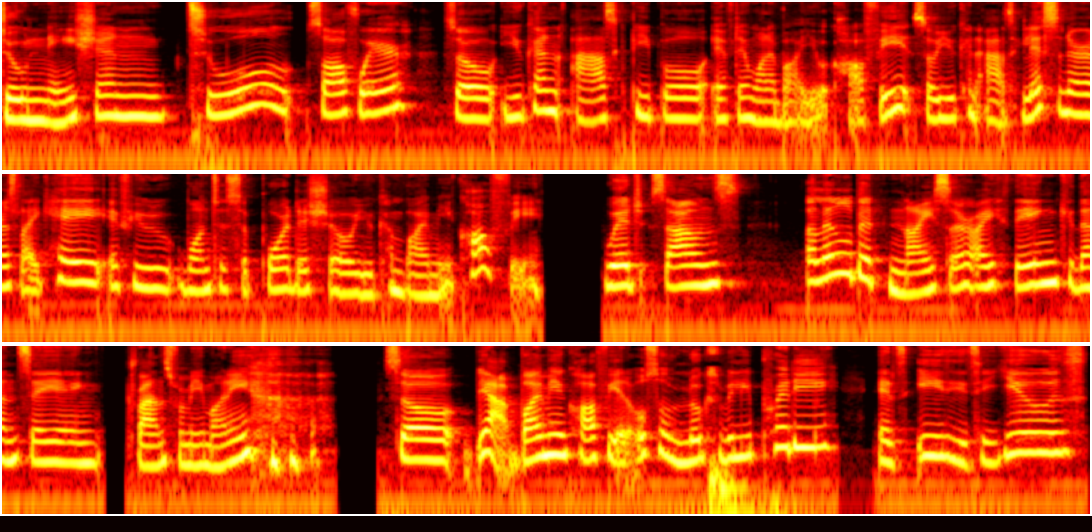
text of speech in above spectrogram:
donation tool software. So you can ask people if they want to buy you a coffee. So you can ask listeners, like, hey, if you want to support this show, you can buy me a coffee, which sounds a little bit nicer, I think, than saying transfer me money. so yeah, buy me a coffee. It also looks really pretty. It's easy to use.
